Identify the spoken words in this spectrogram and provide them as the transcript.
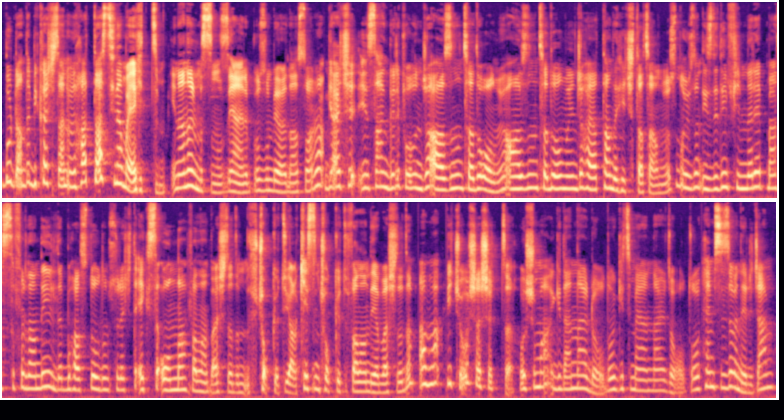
Buradan da birkaç tane öyle hatta sinemaya gittim. İnanır mısınız yani uzun bir aradan sonra. Gerçi insan grip olunca ağzının tadı olmuyor. Ağzının tadı olmayınca hayattan da hiç tat almıyorsun. O yüzden izlediğim filmleri hep ben sıfırdan değil de bu hasta olduğum süreçte eksi ondan falan başladım. Üf, çok kötü ya kesin çok kötü falan diye başladım. Ama birçoğu şaşırttı. Hoşuma gidenler de oldu, gitmeyenler de oldu. Hem size önereceğim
